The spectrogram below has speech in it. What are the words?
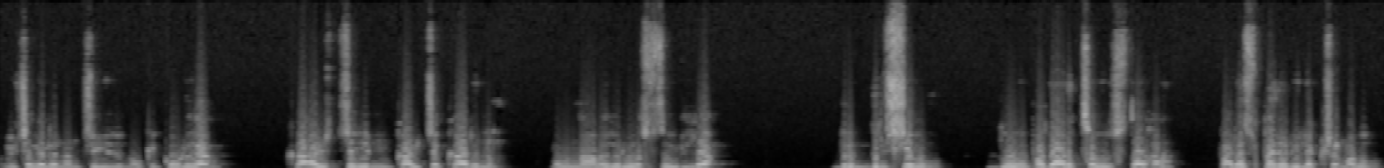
വിശകലനം ചെയ്ത് നോക്കിക്കൊള്ളുക. കാഴ്ചയും കാഴ്ചക്കാരനും മൂന്നാമതൊരു വസ്തുവില്ല. ദൃഗ്ദൃശ്യവും ദ്വൗ പദാർത്ഥവസ്ത പരസ്പര വിലക്ഷണവും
